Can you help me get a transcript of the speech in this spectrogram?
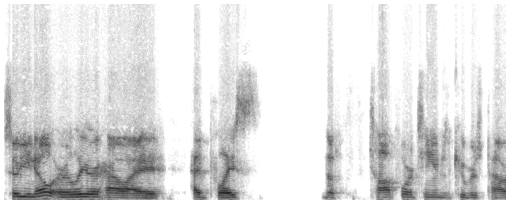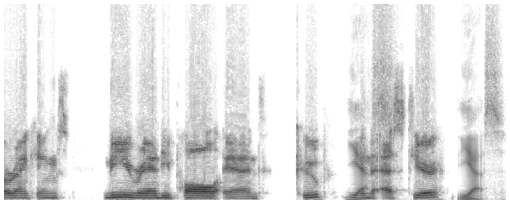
so you know earlier how I had placed the top four teams in Cooper's power rankings: me, Randy, Paul, and Coop Yes, in the S tier. yes,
